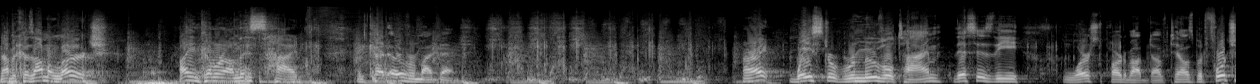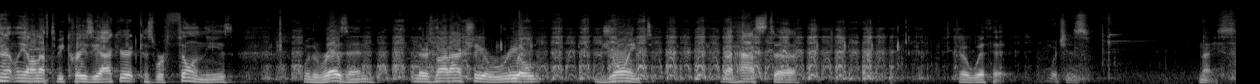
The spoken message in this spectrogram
Now because I'm a lurch, I can come around this side and cut over my bench. All right, waste removal time. This is the worst part about dovetails, but fortunately I don't have to be crazy accurate because we're filling these with resin and there's not actually a real joint that has to go with it, which is nice.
